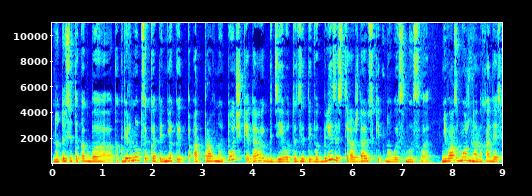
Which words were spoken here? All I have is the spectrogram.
Ну, то есть это как бы как вернуться к этой некой отправной точке, да, где вот из этой вот близости рождаются какие-то новые смыслы. Невозможно, находясь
